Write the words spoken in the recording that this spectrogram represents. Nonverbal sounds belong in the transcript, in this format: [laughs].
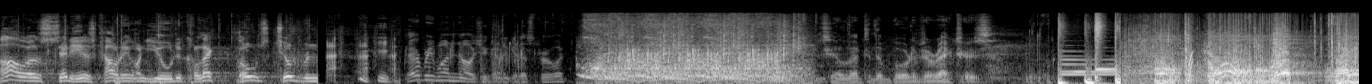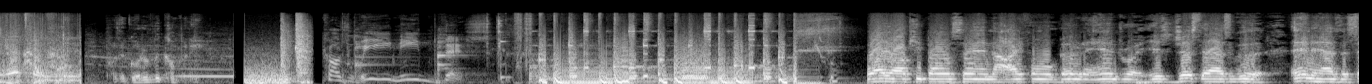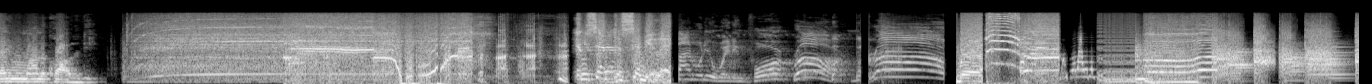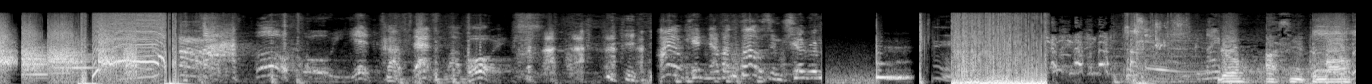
Our city is counting on you to collect those children. [laughs] Everyone knows you're going to get us through it. Tell that to the board of directors. For the good of the company. Because we need this. Why y'all keep on saying the iPhone better than Android? It's just as good and it has the same amount of quality. Except to simulate. Man, what are you waiting for? Roar! Roar! Oh, yes, now that's my boy. I'll kidnap a thousand children. Girl, I see you tomorrow.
